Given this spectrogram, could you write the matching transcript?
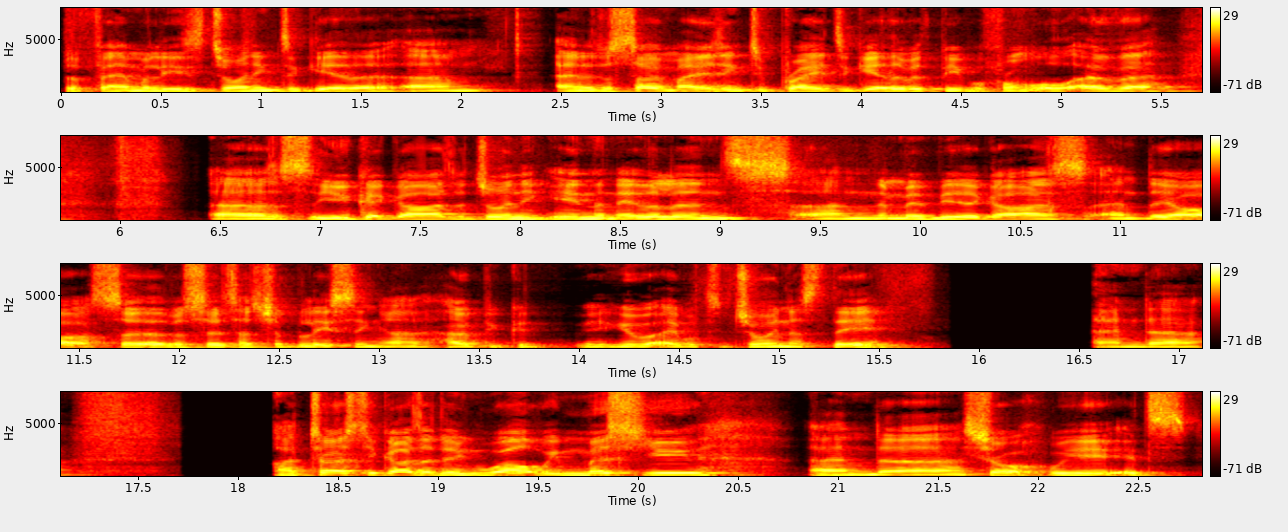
the families joining together, um, and it was so amazing to pray together with people from all over. Uh, so UK guys are joining in, the Netherlands, and Namibia guys, and they are. So it was such a blessing. I hope you could you were able to join us there. And uh, I trust you guys are doing well. We miss you, and uh, sure, we it's,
